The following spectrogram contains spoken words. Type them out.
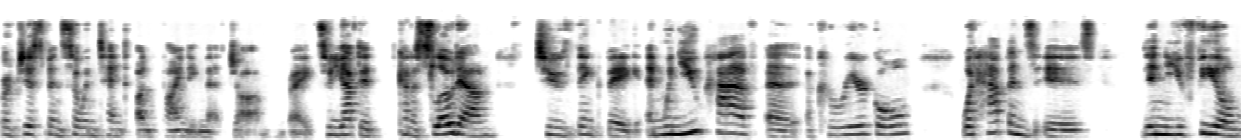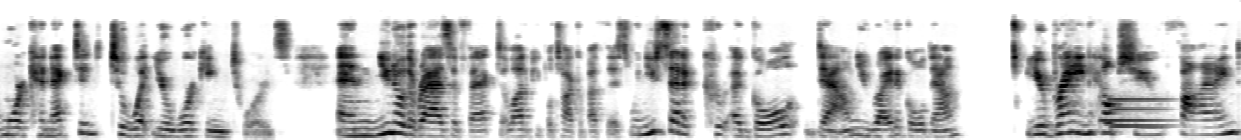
or just been so intent on finding that job, right? So you have to kind of slow down to think big. And when you have a, a career goal, what happens is then you feel more connected to what you're working towards. And you know the RAS effect. A lot of people talk about this. When you set a, a goal down, you write a goal down, your brain helps you find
